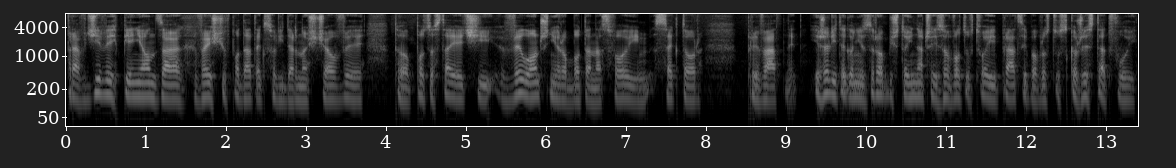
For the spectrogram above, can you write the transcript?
prawdziwych pieniądzach, wejściu w podatek solidarnościowy, to pozostaje Ci wyłącznie robota na swoim sektor prywatny. Jeżeli tego nie zrobisz, to inaczej z owoców Twojej pracy po prostu skorzysta Twój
